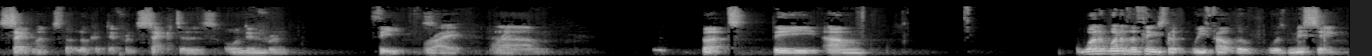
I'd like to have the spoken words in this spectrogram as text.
segments that look at different sectors or different themes. Mm. right, right. Um, but the um, one one of the things that we felt that was missing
